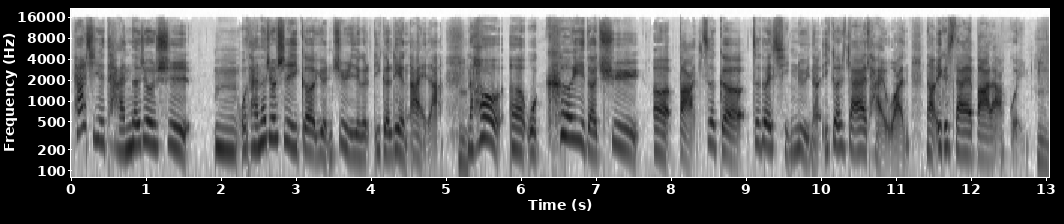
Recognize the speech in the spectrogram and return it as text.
它其实谈的就是，嗯，我谈的就是一个远距离的一个恋爱啦。然后，呃，我刻意的去，呃，把这个这对情侣呢，一个是待在台湾，然后一个是待在巴拉圭。嗯，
